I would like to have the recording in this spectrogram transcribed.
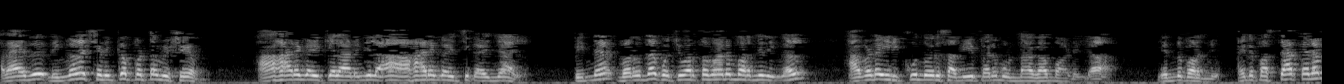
അതായത് നിങ്ങളെ ക്ഷണിക്കപ്പെട്ട വിഷയം ആഹാരം കഴിക്കലാണെങ്കിൽ ആ ആഹാരം കഴിച്ചു കഴിഞ്ഞാൽ പിന്നെ വെറുതെ കൊച്ചുവർത്തമാനം പറഞ്ഞ് നിങ്ങൾ അവിടെ ഇരിക്കുന്ന ഒരു സമീപനം ഉണ്ടാകാൻ പാടില്ല എന്ന് പറഞ്ഞു. അതിന്റെ പശ്ചാത്തലം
